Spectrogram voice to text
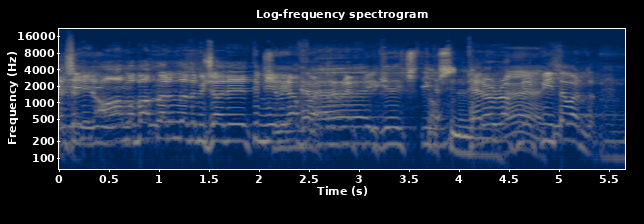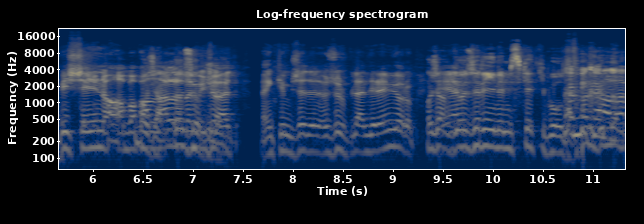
ben senin ağ babalarınla da mücadele ettim diye bir laf vardır replik. Geçti. Çok sinirlendim. Terör rap repliğinde vardır. Biz senin ağ babalarla da mücadele Ben kimseden özür falan dilemiyorum. Hocam Eğer- gözleri yine misket gibi oldu. Ben bir kanala,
